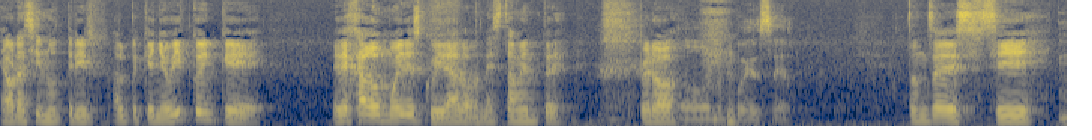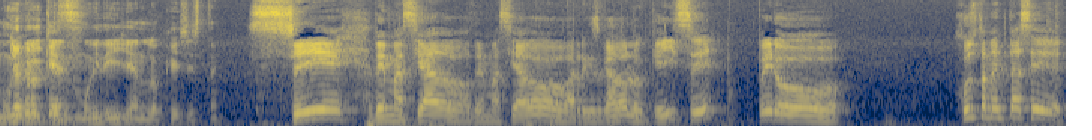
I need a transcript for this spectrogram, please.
ahora sí nutrir al pequeño Bitcoin que he dejado muy descuidado, honestamente. Pero... No, no puede ser. Entonces, sí. Muy yo creo que es muy DJ lo que hiciste. Sí, demasiado, demasiado arriesgado lo que hice. Pero justamente hace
